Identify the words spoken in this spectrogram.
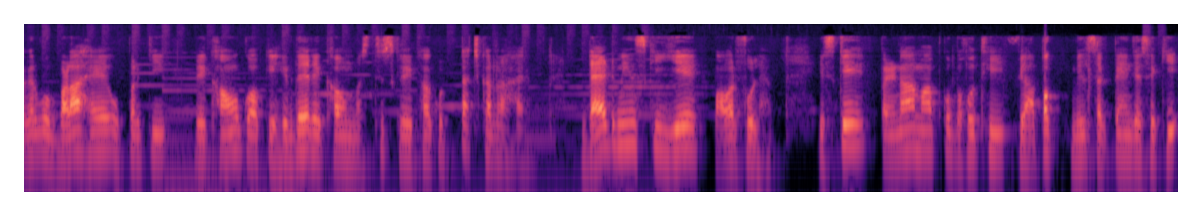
अगर वो बड़ा है, ऊपर की रेखाओं को, आपकी हृदय रेखाओं, मस्तिष्क रेखा को टच कर रहा है डैट मीन्स कि ये पावरफुल है। इसके परिणाम आपको बहुत ही व्यापक मिल सकते हैं, जैसे कि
